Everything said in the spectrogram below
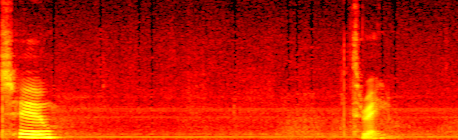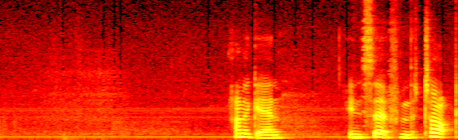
two, three. And again, insert from the top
